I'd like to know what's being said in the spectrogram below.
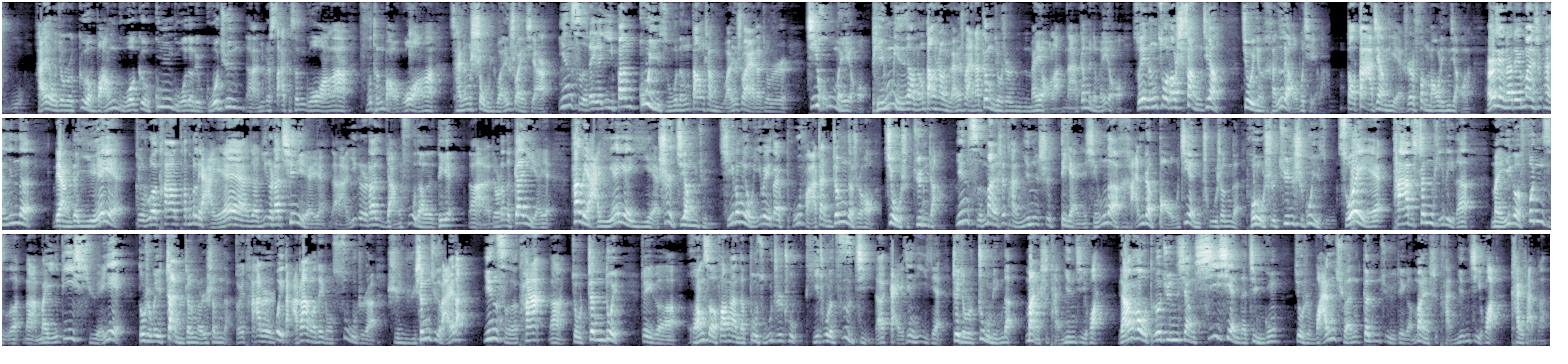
还有就是各王国、各公国的这个国君啊，你比如萨克森国王啊、福腾堡国王啊，才能受元帅衔因此，这个一般贵族能当上元帅的，就是几乎没有；平民要能当上元帅，那更就是没有了，那根本就没有。所以，能做到上将就已经很了不起了，到大将也是凤毛麟角了。而且呢，这曼施坦因的。两个爷爷，就是说他他他妈俩爷爷，叫一个是他亲爷爷啊，一个是他养父的爹啊，就是他的干爷爷。他俩爷爷也是将军，其中有一位在普法战争的时候就是军长。因此，曼施坦因是典型的含着宝剑出生的普鲁士军事贵族，所以他的身体里的每一个分子，啊每一滴血液都是为战争而生的，所以他是会打仗的这种素质啊，是与生俱来的。因此，他啊就针对这个黄色方案的不足之处，提出了自己的改进意见，这就是著名的曼施坦因计划。然后，德军向西线的进攻就是完全根据这个曼施坦因计划开展的。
